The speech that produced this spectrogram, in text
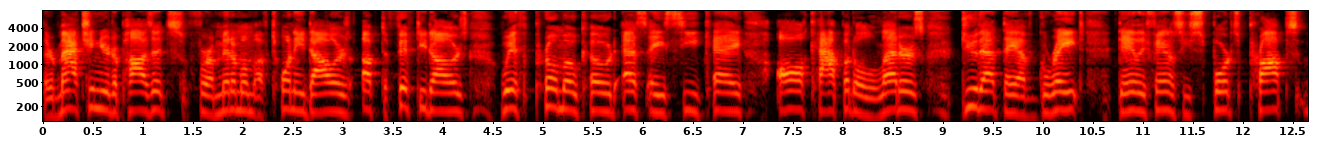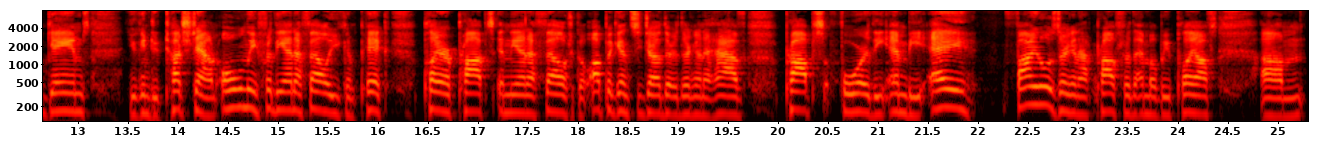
They're matching your deposits for a minimum of $20 up to $50 with promo code SACK, all capital letters. Do that. They have great daily fantasy sports props games. You can do touchdown only for the NFL. You can pick player props in the NFL to go up against each other. They're going to have props for the NBA finals. They're going to have props for the MLB playoffs. Um,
